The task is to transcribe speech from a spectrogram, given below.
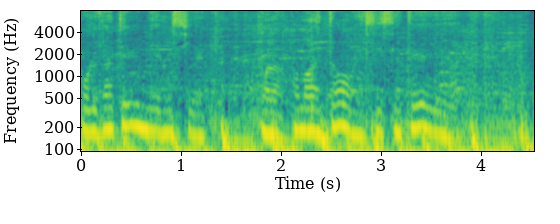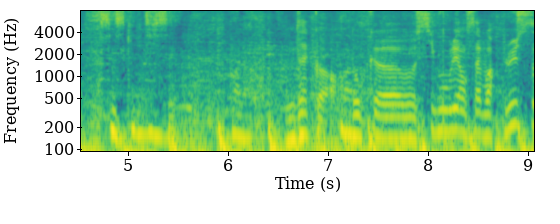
pour le 21e siècle. Voilà, pendant un temps, c'était c'est ce qu'il disait. Voilà. D'accord. Donc, euh, si vous voulez en savoir plus,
